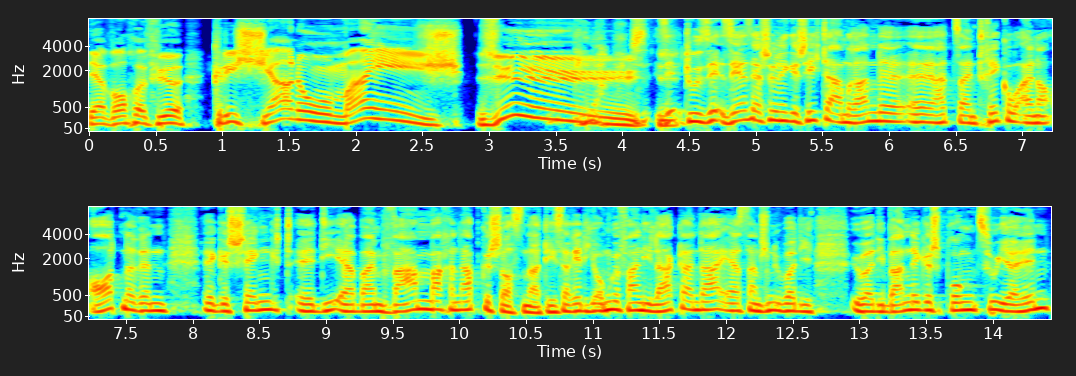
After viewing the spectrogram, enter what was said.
der Woche für Cristiano Mais. Süß. Du, sehr, sehr schöne Geschichte am Rande. Äh, hat sein Trikot einer Ordnerin äh, geschenkt, äh, die er beim Warmmachen abgeschossen hat. Die ist ja richtig umgefallen, die lag dann da. Er ist dann schon über die, über die Bande gesprungen zu ihr hin,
